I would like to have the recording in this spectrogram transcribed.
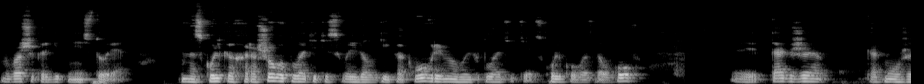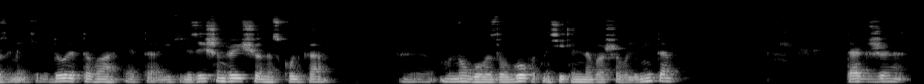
ваша кредитная история. Насколько хорошо вы платите свои долги, как вовремя вы их платите, сколько у вас долгов. Э, также, как мы уже заметили до этого, это utilization ratio, насколько э, много у вас долгов относительно вашего лимита. Также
